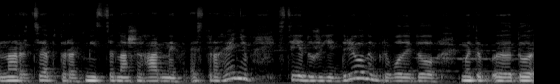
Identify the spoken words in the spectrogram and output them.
на рецепторах місце наших гарних естрогенів, стає дуже ядреним, приводить до, до,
